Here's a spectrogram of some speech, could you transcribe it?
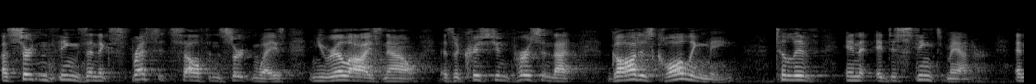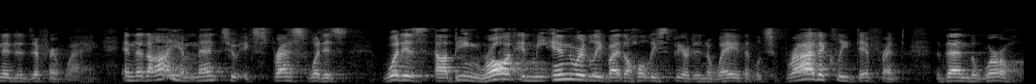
uh, certain things and express itself in certain ways. And you realize now, as a Christian person, that God is calling me to live in a distinct manner and in a different way. And that I am meant to express what is what is uh, being wrought in me inwardly by the Holy Spirit in a way that looks radically different than the world.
